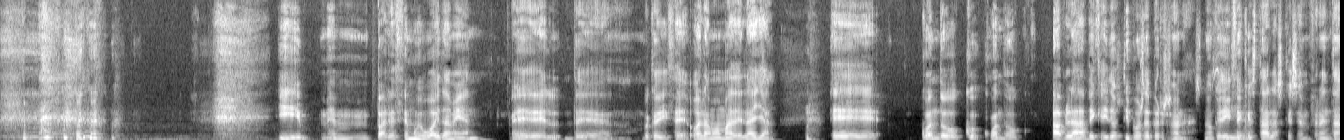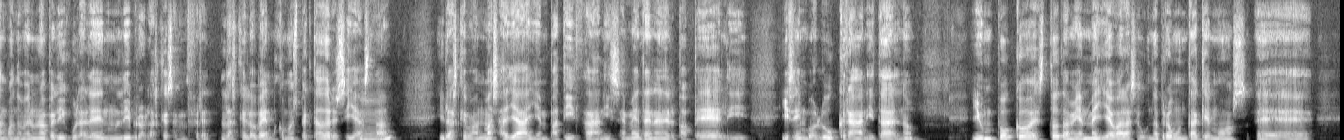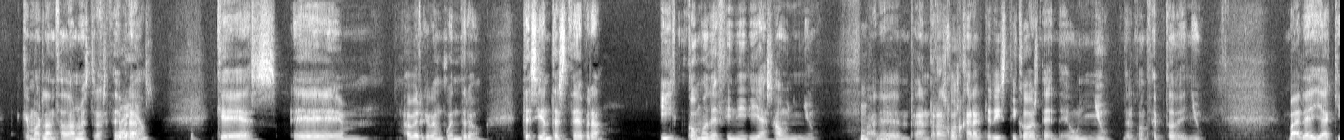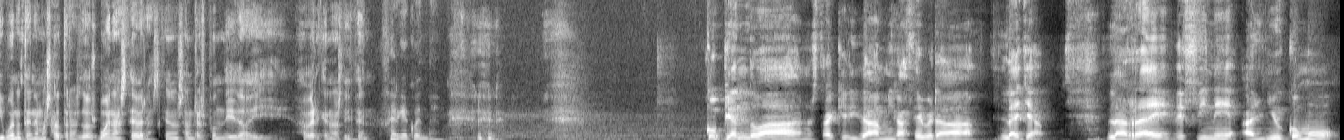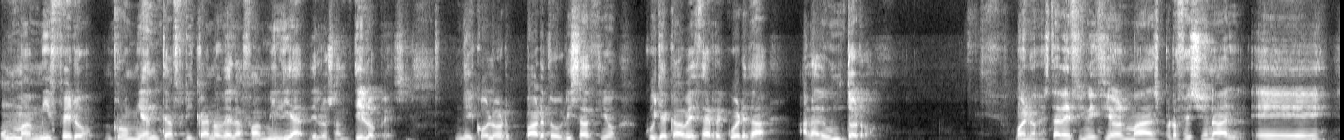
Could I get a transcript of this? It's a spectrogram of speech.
Y me parece muy guay también eh, el de lo que dice, hola mamá de Laia, eh, cuando, cu- cuando habla de que hay dos tipos de personas, ¿no? que Sí. dice que están las que se enfrentan cuando ven una película, leen un libro, las que, se las que lo ven como espectadores y ya está, y las que van más allá y empatizan y se meten en el papel y, y se involucran y tal, ¿no? Y un poco esto también me lleva a la segunda pregunta que hemos, eh, que hemos lanzado a nuestras cebras, que es, eh, a ver que lo encuentro, ¿te sientes cebra? ¿Y cómo definirías a un ñu? ¿Vale? En plan, rasgos característicos de, de un ñu, del concepto de ñu. ¿Vale? Y aquí, bueno, tenemos a otras dos buenas cebras que nos han respondido y a ver qué nos dicen. A ver qué cuentan. Copiando a nuestra querida amiga cebra Laia, la RAE define al ñu como un mamífero rumiante africano de la familia de los antílopes, de color pardo grisáceo, cuya cabeza recuerda a la de un toro. Bueno, esta definición más profesional eh,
